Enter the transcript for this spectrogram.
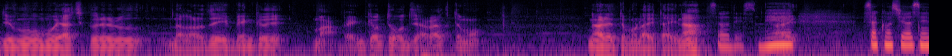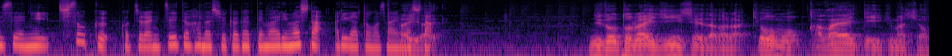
自分を燃やしてくれるだからぜひ勉強まあ勉強ってことじゃなくても慣れてもらいたいな。そうですね、はい、さあ今週は先生に知足こちらについてお話を伺ってまいりました。ありがとうございました、はいはい、二度とない人生だから今日も輝いていきましょう。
